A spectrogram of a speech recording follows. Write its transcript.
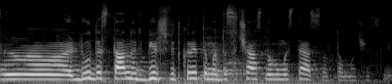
е, люди стануть більш відкритими до сучасного мистецтва в тому числі.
